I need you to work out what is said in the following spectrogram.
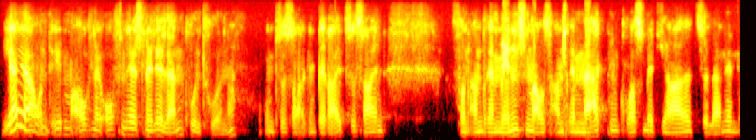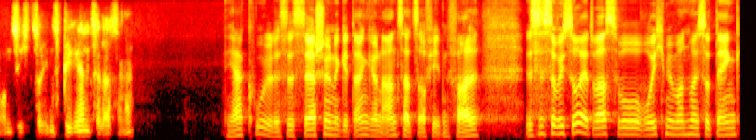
Ja, ja, und eben auch eine offene, schnelle Lernkultur, ne? um zu sagen, bereit zu sein, von anderen Menschen aus anderen Märkten crossmedial zu lernen und sich zu inspirieren zu lassen. Ne? Ja, cool. Das ist ein sehr schöner Gedanke und Ansatz auf jeden Fall. Es ist sowieso etwas, wo, wo ich mir manchmal so denke,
